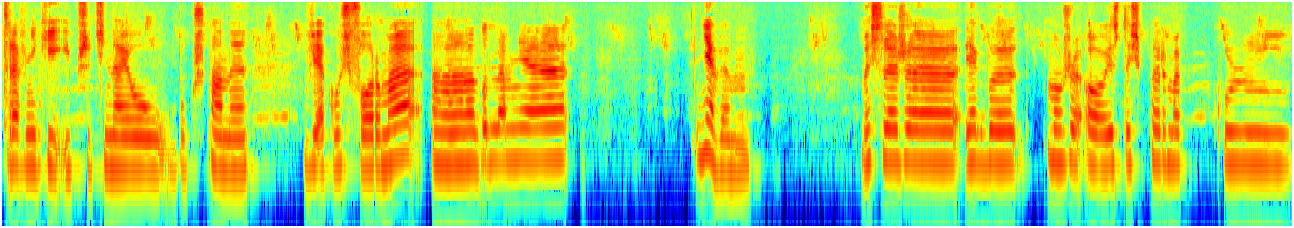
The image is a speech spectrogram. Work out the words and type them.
trawniki i przycinają bukszpany w jakąś formę, bo dla mnie nie wiem. Myślę, że jakby może o, jesteś permakul...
